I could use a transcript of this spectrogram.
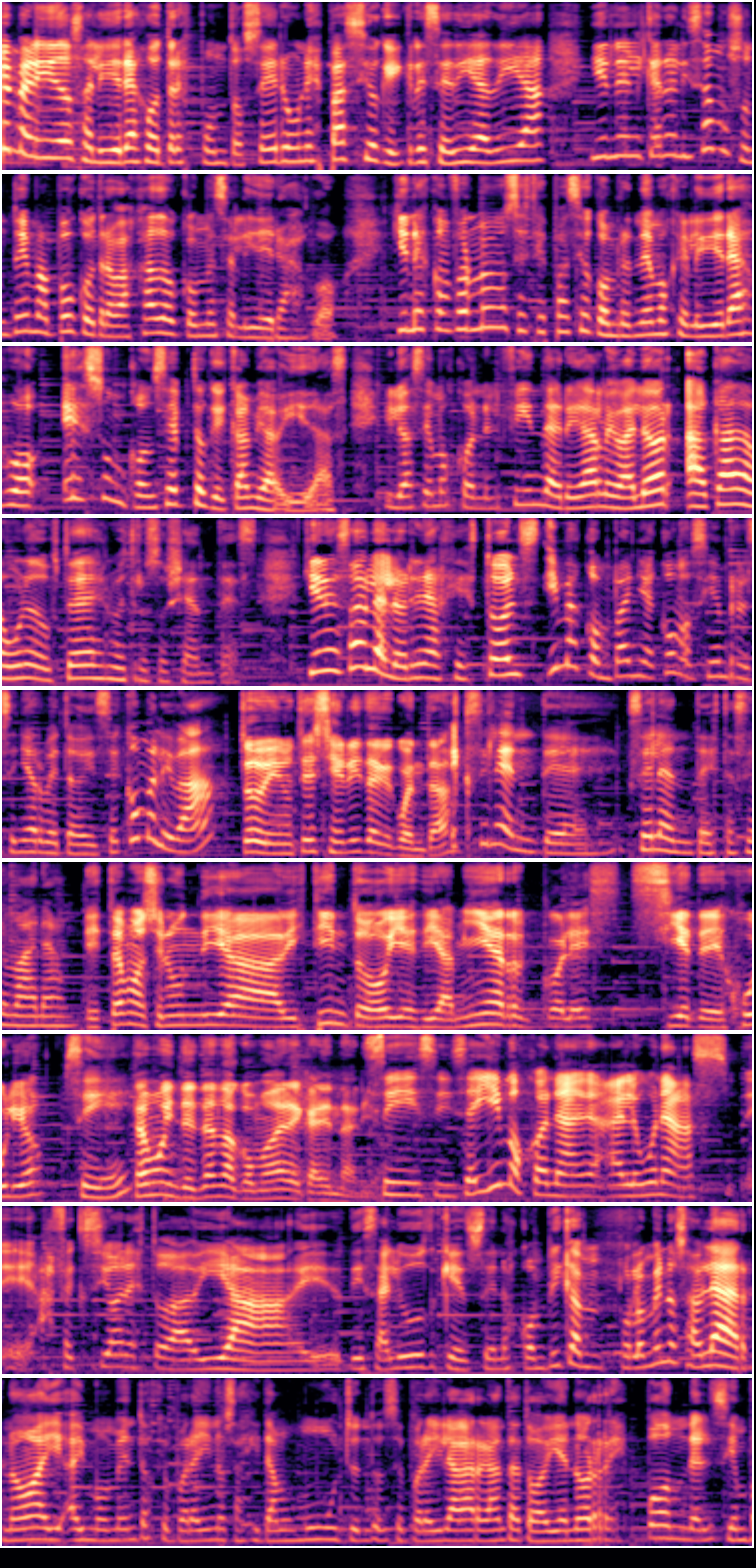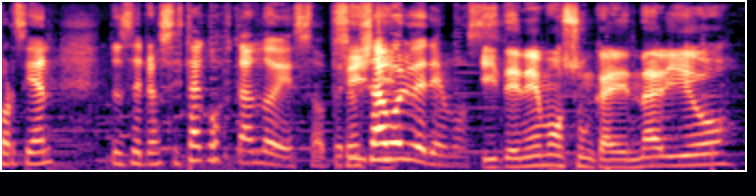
Bienvenidos a Liderazgo 3.0, un espacio que crece día a día y en el que analizamos un tema poco trabajado como es el liderazgo. Quienes conformamos este espacio comprendemos que el liderazgo es un concepto que cambia vidas y lo hacemos con el fin de agregarle valor a cada uno de ustedes, nuestros oyentes. Quienes habla Lorena Gestols y me acompaña como siempre el señor Beto dice. ¿Cómo le va? Todo bien, ¿usted señorita qué cuenta? Excelente, excelente esta semana. Estamos en un día distinto, hoy es día miércoles 7 de julio. Sí. Estamos intentando acomodar el calendario. Sí, sí, seguimos con a- algunas eh, afecciones todavía eh, de salud que se nos complican, por lo menos hablar, ¿no? Hay, hay momentos que por ahí nos agitamos mucho, entonces por ahí la garganta todavía no responde al 100%, entonces nos está costando eso, pero Sí, ya y- volveremos. Y tenemos un calendario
